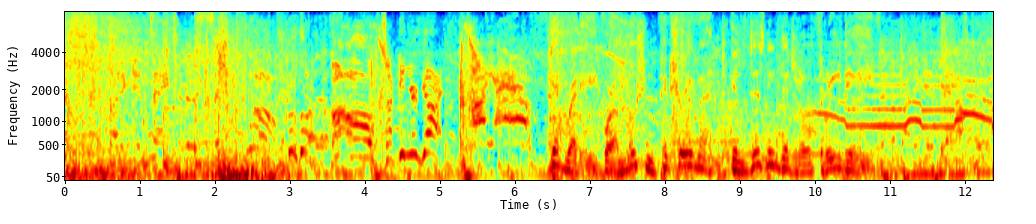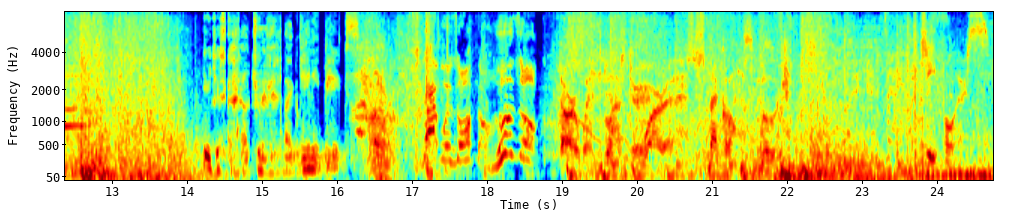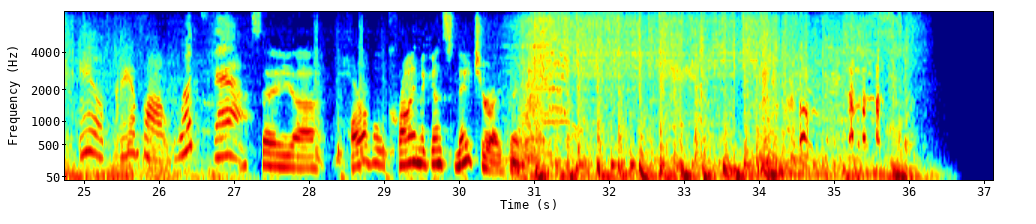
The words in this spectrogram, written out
Uh-oh! Suck in your gut. Get ready for a motion picture event in Disney Digital 3D. You just got outdriven by guinea pigs. That was off the hook. Darwin, Blaster, Juarez, Speckles, Mooch. G-Force. Ew, Grandpa, what's that? It's a uh, horrible crime against nature, I think.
